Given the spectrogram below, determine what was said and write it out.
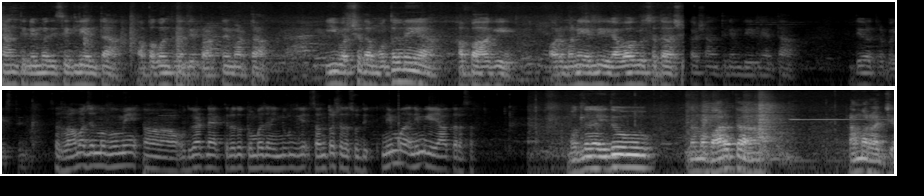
ಶಾಂತಿ, ನೆಮ್ಮದಿ ಸಿಗಲಿ ಅಂತ ಆ ಭಗವಂತನಲ್ಲಿ ಪ್ರಾರ್ಥನೆ ಮಾಡ್ತಾ ಈ ವರ್ಷದ ಮೊದಲನೆಯ ಹಬ್ಬ ಆಗಿ ಅವರ ಮನೆಯಲ್ಲಿ ಯಾವಾಗಲೂ ಸದಾ ಸುಖ ಶಾಂತಿ ನೆಮ್ಮದಿ ಇರಲಿ ಅಂತ ದೇವರ ಹತ್ರ ಬಯಸ್ತೀನಿ. ಸರ್ ರಾಮ ಜನ್ಮಭೂಮಿ ಉದ್ಘಾಟನೆ ಆಗ್ತಿರೋದು ತುಂಬ ಜನ ಹಿಂದೂಗಳಿಗೆ ಸಂತೋಷದ ಸುದ್ದಿ. ನಿಮ್ಮ ನಿಮಗೆ ಯಾವ ಥರ ಸರ್? ಮೊದಲನೇ ಇದು ನಮ್ಮ ಭಾರತ ರಾಮರಾಜ್ಯ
